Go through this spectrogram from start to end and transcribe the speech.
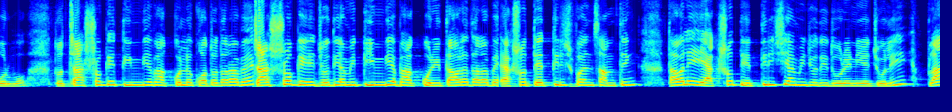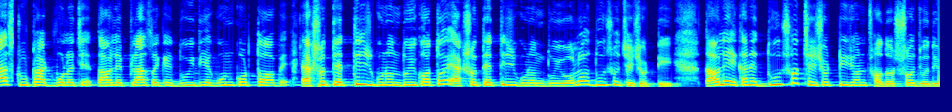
করব। তো চারশোকে তিন দিয়ে ভাগ করলে কত দাঁড়াবে? চারশোকে যদি আমি তিন দিয়ে ভাগ করি, তাহলে দাঁড়াবে একশো তেত্রিশ পয়েন্ট সামথিং তাহলে এই একশো তেত্রিশে আমি যদি ধরে নিয়ে চলি প্লাস টু থার্ড বলেছে, তাহলে প্লাস একে দুই দিয়ে গুণ করতে হবে? একশো তেত্রিশ গুণন দুই কত? একশো তেত্রিশ গুণন দুই হলো দুশো ছেষট্টি। তাহলে এখানে দুশো ছেষট্টি জন সদস্য যদি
